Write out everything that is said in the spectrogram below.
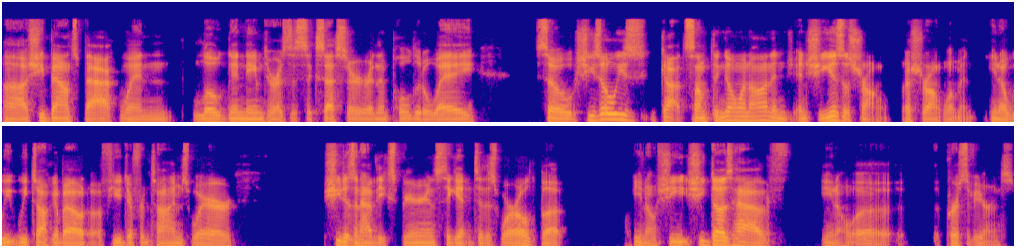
Uh, she bounced back when Logan named her as a successor and then pulled it away. So she's always got something going on, and and she is a strong a strong woman. You know, we we talk about a few different times where she doesn't have the experience to get into this world, but you know she she does have you know uh perseverance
